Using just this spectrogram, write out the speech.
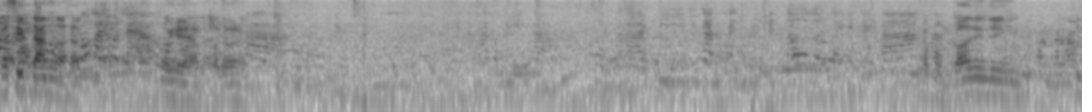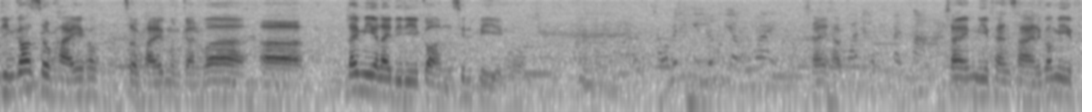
กระซิบดังเหรอครับ โอเคครับ ขอโทษนะตรงนี้ค่ะส่งท้ายปีด้วยการเป็นพรีเซนเตอร์เลยยังไงบ้าง ครับผมก็จริงๆจริงๆก็เซอร์ไพรส์ครับเซอร์ไพรส์เหมือนกันว่าเอ่อได้มีอะไรดีๆก่อนสิ้นปีครับผมแต่ว่าไม่ได้มีเรื่องเดียวด้วยใช่ครับ เพาะว่าเดี๋ยวเรามีแฟนสาย ใช่มีแฟนไซน์แล้วก็มีแฟ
